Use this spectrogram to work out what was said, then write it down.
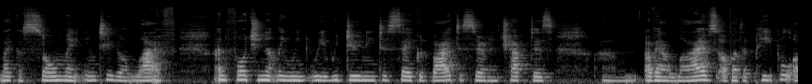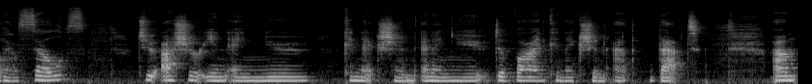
like a soulmate into your life. Unfortunately, we, we, we do need to say goodbye to certain chapters um, of our lives, of other people, of ourselves, to usher in a new connection and a new divine connection at that. Um,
